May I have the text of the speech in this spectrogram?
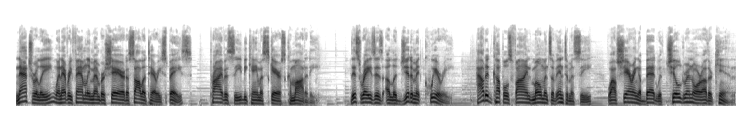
Naturally, when every family member shared a solitary space, privacy became a scarce commodity. This raises a legitimate query. How did couples find moments of intimacy while sharing a bed with children or other kin?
